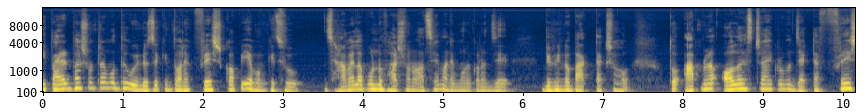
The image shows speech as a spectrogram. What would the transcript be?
এই পাইরেট ভার্সনটার মধ্যে উইন্ডোজে কিন্তু অনেক ফ্রেশ কপি এবং কিছু ঝামেলাপূর্ণ ভার্সনও আছে। মানে মনে করেন যে, বিভিন্ন বাগ টাক সহ। তো আপনারা অলওয়েজ ট্রাই করবেন যে একটা ফ্রেশ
